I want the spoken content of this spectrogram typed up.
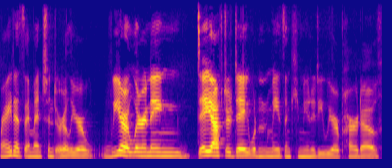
right? As i mentioned earlier we are learning day after day what an amazing community we are part of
